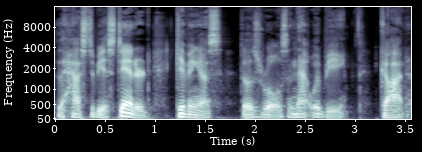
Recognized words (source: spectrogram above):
there has to be a standard giving us those rules, and that would be God.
